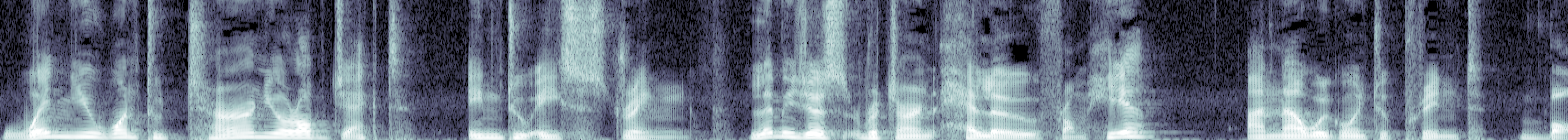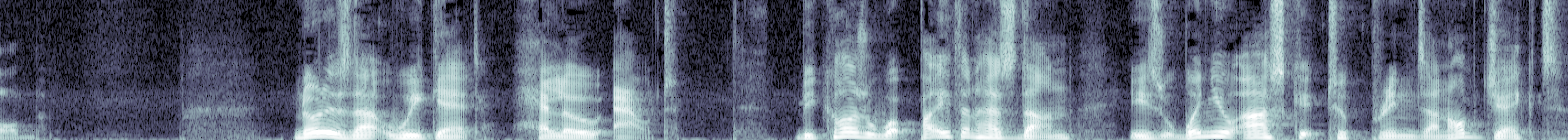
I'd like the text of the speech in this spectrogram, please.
when you want to turn your object into a string. Let me just return hello from here, and now we're going to print Bob. Notice that we get hello out. Because what Python has done is when you ask it to print an object,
